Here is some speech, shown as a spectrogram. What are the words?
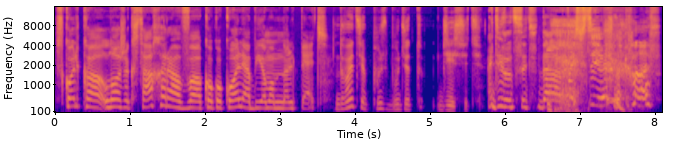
Сколько ложек сахара в Кока-Коле объемом 0,5? Давайте пусть будет 10. 11, да, почти. Класс.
